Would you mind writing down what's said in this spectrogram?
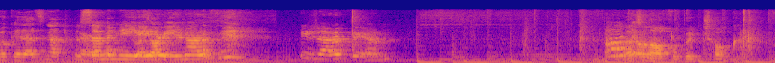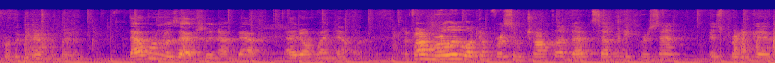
Okay, that's not The 78, are you not a fan? He's not a fan. Oh, well, that's Oh, an awful big chunk for the cameraman. That one was actually not bad. I don't mind that one. If I'm really looking for some chocolate, that 70% is pretty good.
